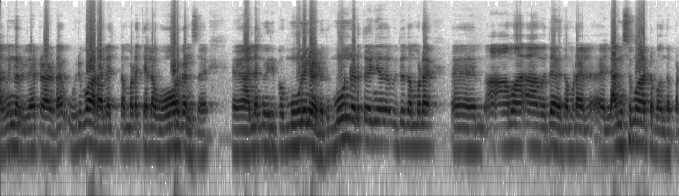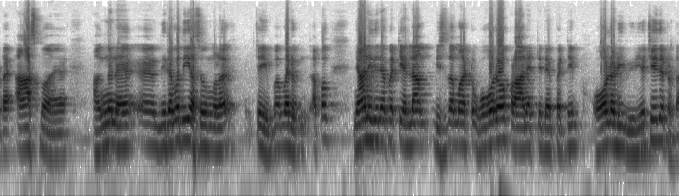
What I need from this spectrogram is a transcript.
അങ്ങനെ റിലേറ്റഡ് ആയിട്ട് ഒരുപാട് അല്ല നമ്മുടെ ചില ഓർഗൻസ് അല്ലെങ്കിൽ ഇപ്പോൾ മൂണിനെ എടുത്ത് മൂണിനെടുത്തു കഴിഞ്ഞാൽ ഇത് നമ്മുടെ ഇത് നമ്മുടെ ലങ്സുമായിട്ട് ബന്ധപ്പെട്ട ആസ്മ അങ്ങനെ നിരവധി അസുഖങ്ങൾ ചെയ്യും. വരും. അപ്പം ഞാൻ ഇതിനെപ്പറ്റി എല്ലാം വിശദമായിട്ട് ഓരോ പ്ലാനറ്റിനെ പറ്റിയും ഓൾറെഡി വീഡിയോ ചെയ്തിട്ടുണ്ട്.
